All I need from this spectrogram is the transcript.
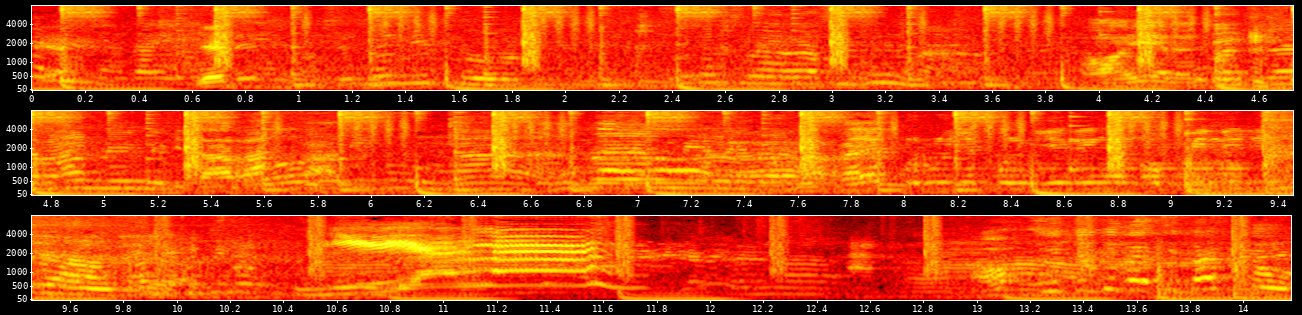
Iya. Jadi Maksudnya gitu. Ini kan selera bunga. Oh iya nanti Bukan selera ini. nih. kita arahkan. Di Iya, kan kita Oh, itu juga kita tuh.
